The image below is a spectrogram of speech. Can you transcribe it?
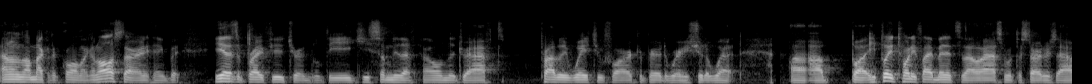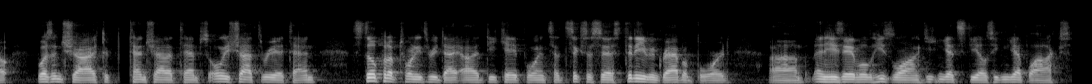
I don't know. I'm not going to call him like an all star or anything, but he has a bright future in the league. He's somebody that fell in the draft probably way too far compared to where he should have went. Uh, but he played 25 minutes in that last one with the starters out. Wasn't shy. Took 10 shot attempts. Only shot three at 10. Still put up 23 uh, DK points. Had six assists. Didn't even grab a board. Um, and he's able. He's long. He can get steals. He can get blocks.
